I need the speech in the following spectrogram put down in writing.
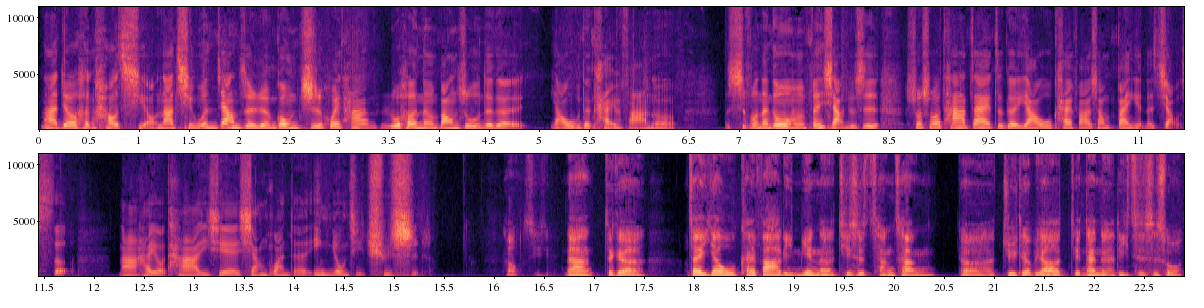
那就很好奇哦。那请问这样子的人工智慧，它如何能帮助这个药物的开发呢？是否能跟我们分享，就是说说它在这个药物开发上扮演的角色？那还有它一些相关的应用及趋势。好，谢谢。那这个在药物开发里面呢，其实常常呃，举一个比较简单的例子是说，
